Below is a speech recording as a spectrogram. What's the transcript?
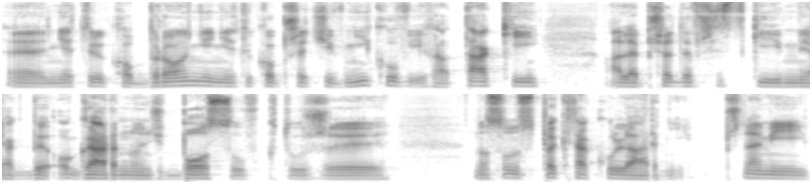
e, nie tylko bronię, nie tylko przeciwników, ich ataki, ale przede wszystkim jakby ogarnąć bossów, którzy no, są spektakularni. Przynajmniej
